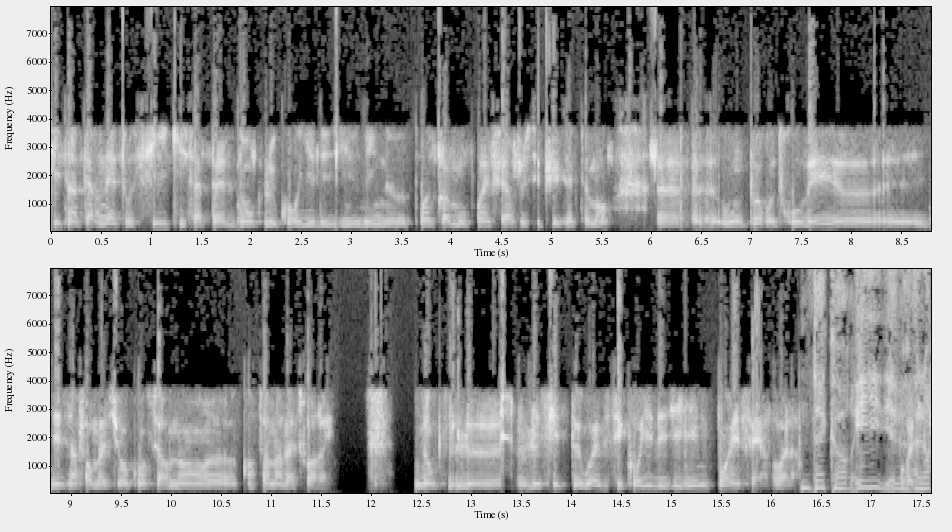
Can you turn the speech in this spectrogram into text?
site internet aussi qui s'appelle donc le courrier des Yvelines.com ou .fr, je sais plus exactement, euh, où on peut retrouver euh, des informations concernant euh, concernant la soirée. Donc le, le site web c'est courrierdesillines.fr voilà. D'accord. Et euh, alors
